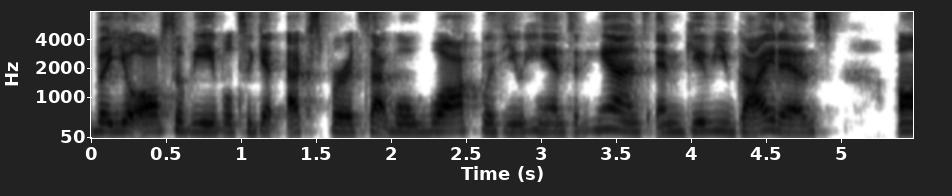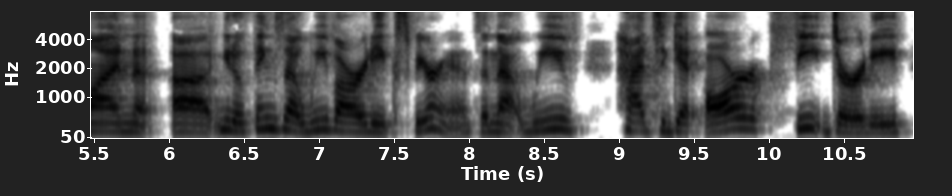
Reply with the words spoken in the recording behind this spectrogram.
but you'll also be able to get experts that will walk with you hands in hands and give you guidance on uh, you know things that we've already experienced and that we've had to get our feet dirty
